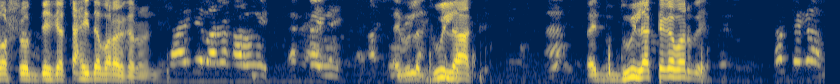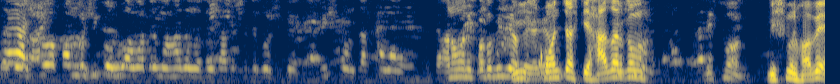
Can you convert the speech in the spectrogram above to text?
দর্শক দেখে চাহিদা বাড়ার কারণে? চাইতে বাড়ার কারণই তো, একটাই উঠ এগুলো দুই লাখ। হ্যাঁ? তাই দুই লাখ টাকা বাড়বে? সব টাকা আছে আসব কম বেশি করব আমাদের মহাজন আছে তাদের সাথে বসবে বিশ পঞ্চাশ কমাবো। আনুমানিক কত কেজি বিশ আছে পঞ্চাশ কি হাজার কম? বিশ মন। হবে?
